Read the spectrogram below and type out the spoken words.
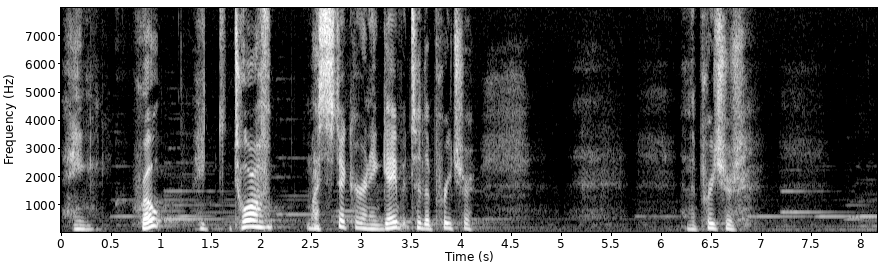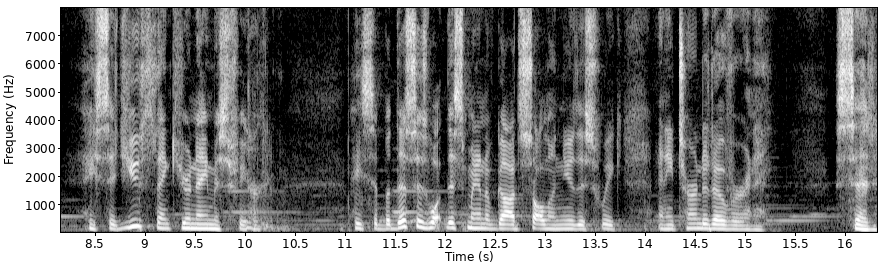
He wrote, he tore off my sticker and he gave it to the preacher. And the preacher, he said, You think your name is fear. He said, But this is what this man of God saw in you this week. And he turned it over and said,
